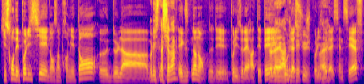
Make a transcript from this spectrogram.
qui seront des policiers dans un premier temps, euh, de la... Police nationale? Non, non, des polices de la RATP, ou de la SUGE, police de la SNCF,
